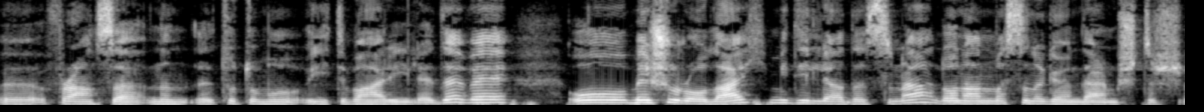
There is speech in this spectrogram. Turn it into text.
e, Fransa'nın tutumu itibariyle de ve o meşhur olay Midilli Adası'na donanmasını göndermiştir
